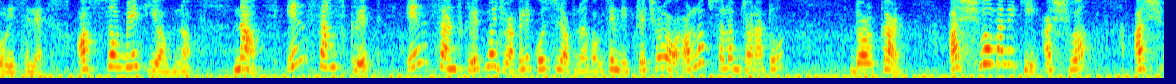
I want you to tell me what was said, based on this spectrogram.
কৰিছিলে। অশ্বমেধ যজ্ঞ। নাও ইন সংস্কৃত ইন সংস্কৃত মই যোৱাকালি কৈছিলোঁ আপোনালোকক যে লিটাৰেচাৰ অলপ চলপ জনাটো দৰকাৰ। অশ্ব মানে কি? অশ্ব অশ্ব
